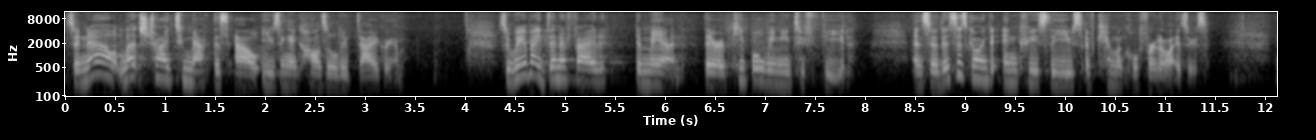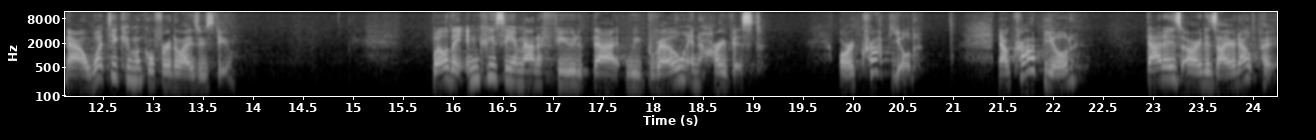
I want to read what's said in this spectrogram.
So now let's try to map this out using a causal loop diagram. So we have identified demand. There are people we need to feed. And so this is going to increase the use of chemical fertilizers. Now, what do chemical fertilizers do? Well, they increase the amount of food that we grow and harvest, or crop yield. Now, crop yield, that is our desired output.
